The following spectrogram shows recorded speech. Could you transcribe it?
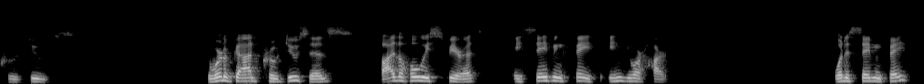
produce? The Word of God produces, by the Holy Spirit, a saving faith in your heart. What is saving faith?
